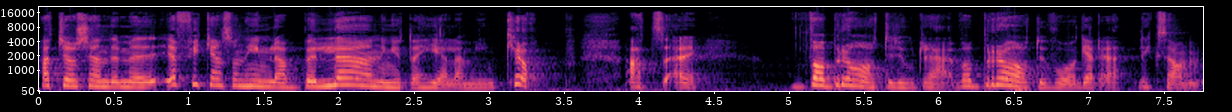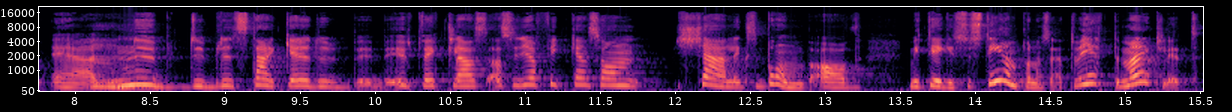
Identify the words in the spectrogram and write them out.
Att jag kände mig, jag fick en sån himla belöning utav hela min kropp. Att så här, vad bra att du gjorde det här, vad bra att du vågade. Liksom. Eh, Nu du blir starkare, du utvecklas. Alltså jag fick en sån kärleksbomb av mitt eget system på något sätt. Det var jättemärkligt.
